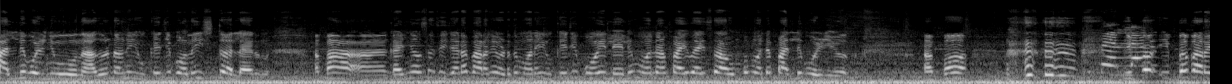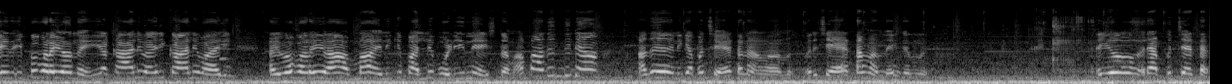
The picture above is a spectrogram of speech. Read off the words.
പല്ല് പൊഴിഞ്ഞു പോകുന്നു അതുകൊണ്ട് അവന് യു കെ ജി പോകുന്നത് ഇഷ്ടമല്ലായിരുന്നു. അപ്പൊ കഴിഞ്ഞ ദിവസം സിജാന പറഞ്ഞു കൊടുത്ത് മോനെ യു കെ ജി പോയില്ലേലും മോനെ ഫൈവ് വയസ്സാവുമ്പോ മോന്റെ പല്ല് പൊഴിയുമെന്ന്. അപ്പൊ ഇപ്പൊ ഇപ്പൊ പറയുന്ന ഇപ്പൊ പറയുമെന്നേ ഈ കാൽ വാരി കാൽ വാരി. ഇപ്പൊ പറയൂ ആ അമ്മ എനിക്ക് പല്ല് പൊഴിയുന്നേ ഇഷ്ടം. അപ്പൊ അതെന്തിനാ? അത് എനിക്കപ്പൊ ചേട്ടനാവാന്ന്. ഒരു ചേട്ടൻ വന്നേക്കുന്നു. അയ്യോ ഒരപ്പുച്ചേട്ടൻ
